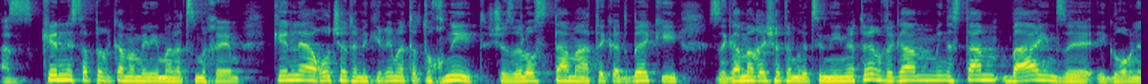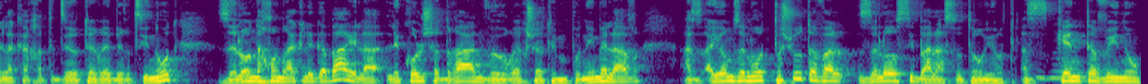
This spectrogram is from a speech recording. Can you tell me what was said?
אז כן לספר כמה מילים על עצמכם, כן להראות שאתם מכירים את התוכנית, שזה לא סתם העתק הדבק, כי זה גם מראה שאתם רציניים יותר, וגם מן הסתם בעין זה יגרום לי לקחת את זה יותר ברצינות. זה לא נכון רק לגביי, אלא לכל שדרן ועורך שאתם פונים אליו. אז היום זה מאוד פשוט, אבל זה לא סיבה לעשות טעויות. אז כן תבינו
